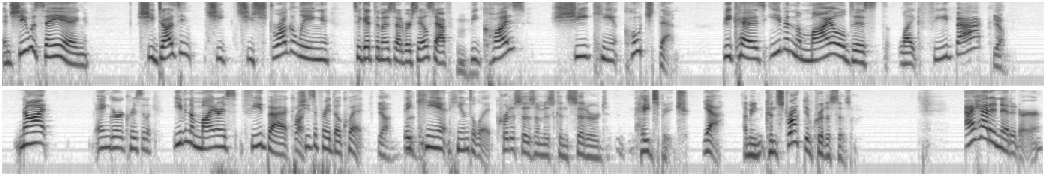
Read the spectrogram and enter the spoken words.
and she was saying she doesn't she she's struggling to get the most out of her sales staff because she can't coach them because even the mildest like feedback Yeah. not anger criticism even the minorest feedback Right. she's afraid they'll quit Yeah. they The- can't handle it criticism is considered hate speech. yeah I mean, constructive criticism. I had an editor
